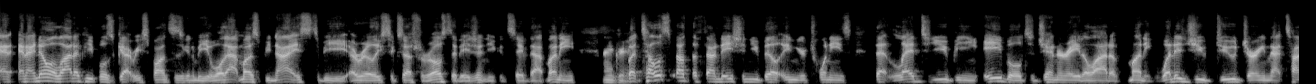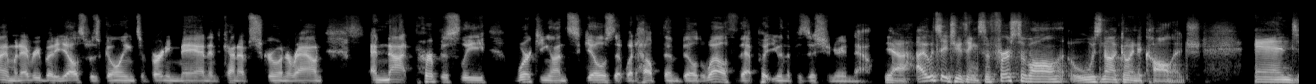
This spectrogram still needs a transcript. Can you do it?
and, and I know a lot of people's gut response is going to be, well, that must be nice to be a really successful real estate agent. You can save that money. I agree. But tell us about the foundation you built in your 20s that led to you being able to generate a lot of money. What did you do during that time when everybody else was going to Burning Man and kind of screwing around and not purposely working on skills that would help them build wealth that put you in the position you're in now? Yeah, I would say two things. So, first of all, was not going to college. And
